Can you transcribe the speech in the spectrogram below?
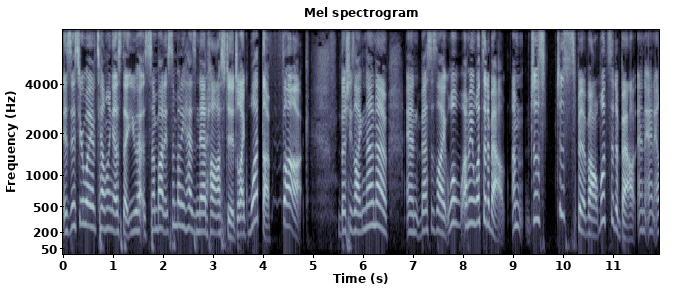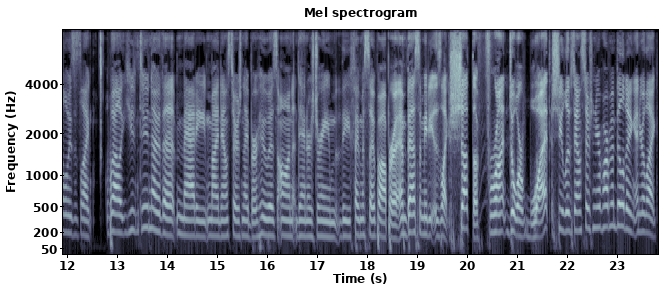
Is this your way of telling us that you have somebody somebody has Ned hostage? Like what the fuck?" But she's like, "No, no," and Bess is like, "Well, I mean, what's it about? I'm just just spitball. What's it about?" And and Eloise is like, well, you do know that Maddie, my downstairs neighbor, who is on Danner's Dream, the famous soap opera, and Bess immediately is like, shut the front door. What? She lives downstairs in your apartment building. And you're like,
